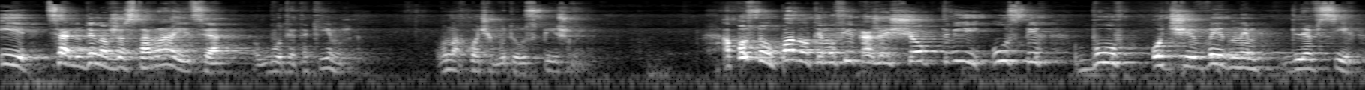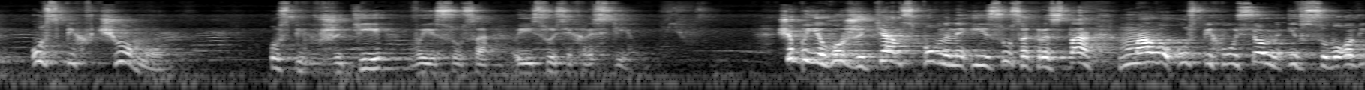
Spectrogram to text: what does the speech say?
і ця людина вже старається бути таким же. Вона хоче бути успішною. Апостол Павло Тимофій каже, щоб твій успіх був очевидним для всіх. Успіх в чому? Успіх в житті в Ісуса, в Ісусі Христі. Щоб його життя, сповнене Ісуса Христа, мало успіх у всьому і в слові,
